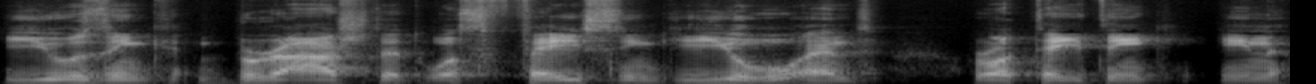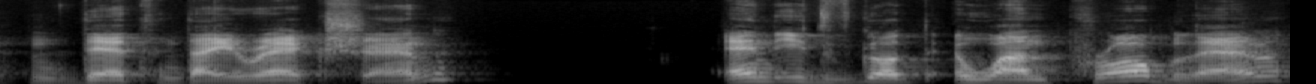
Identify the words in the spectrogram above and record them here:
using brush that was facing you and rotating in that direction. And it's got one problem.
